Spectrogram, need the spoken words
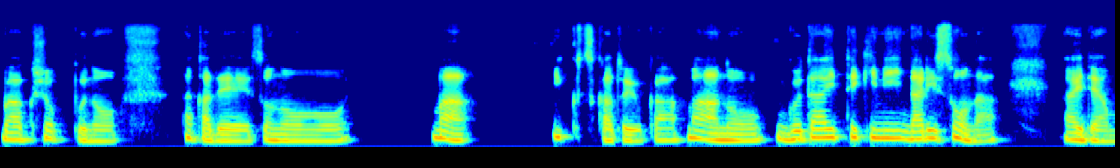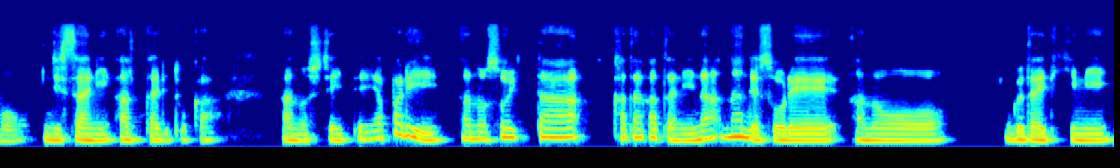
ワークショップの中で、その、まあ、いくつかというか、まあ、あの具体的になりそうなアイデアも実際にあったりとかあのしていて、やっぱりあのそういった方々にななんでそれあの具体的に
